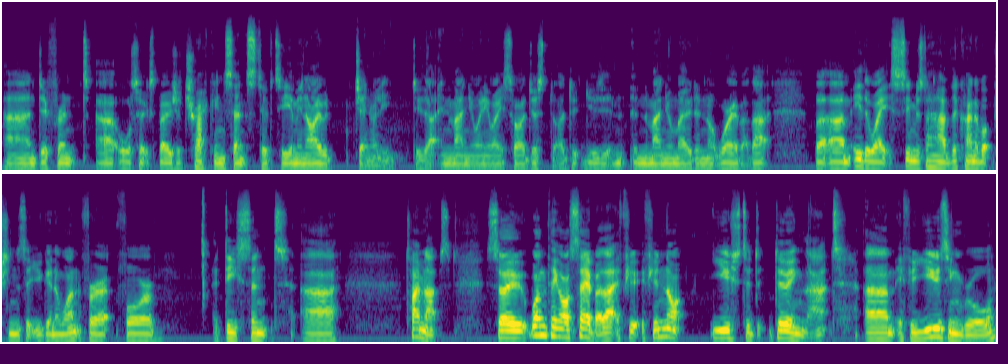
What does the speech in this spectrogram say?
and different uh, auto exposure tracking sensitivity. I mean I would generally do that in manual anyway so I just I use it in, in the manual mode and not worry about that but um, either way, it seems to have the kind of options that you're going to want for for a decent uh, time lapse. So one thing I'll say about that, if you if you're not used to doing that, um, if you're using RAW,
